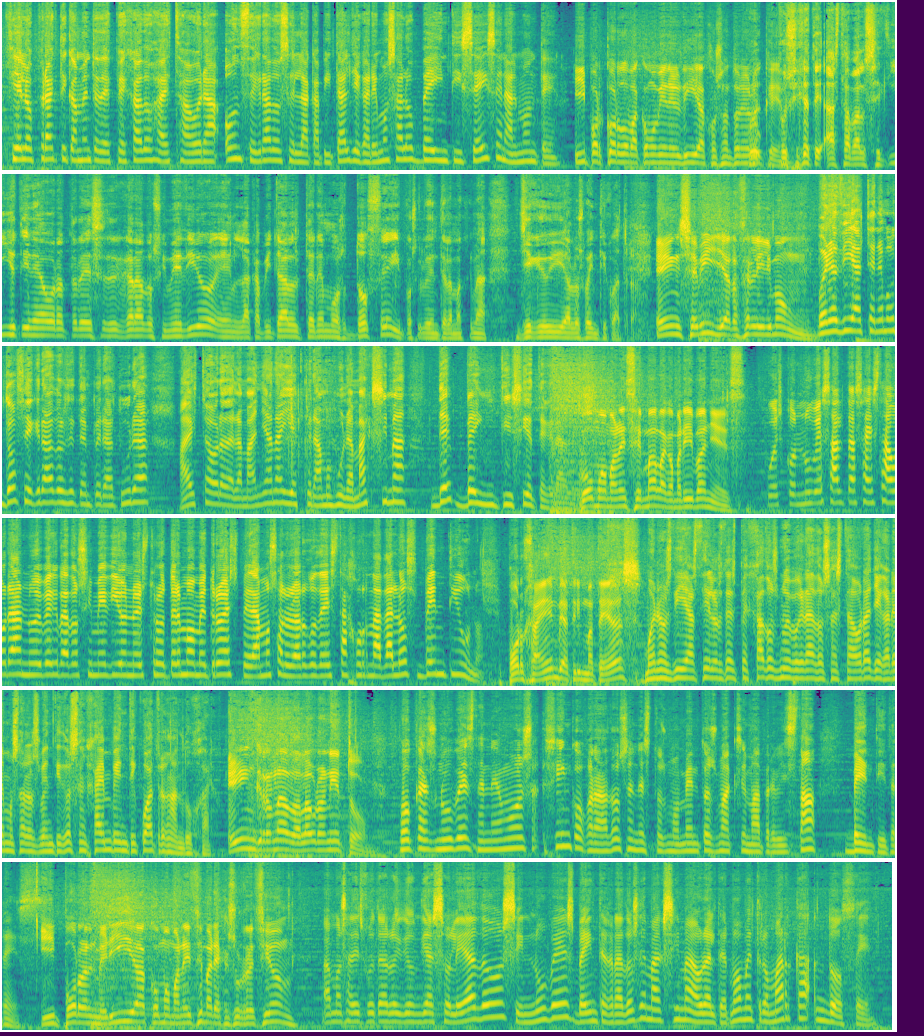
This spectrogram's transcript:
Cielos prácticamente despejados a esta hora, 11 grados en la capital, llegaremos a los 26 en Almonte. ¿Y por Córdoba cómo viene el día, José Antonio Pues, Luque? pues fíjate, hasta Valsequillo tiene ahora 3 grados y medio, en la capital tenemos 12 y posiblemente la máxima llegue hoy a los 24. En Sevilla, Araceli Limón. Buenos días, tenemos 12 grados de temperatura a esta hora de la mañana y esperamos una máxima de 27 grados. ¿Cómo amanece Málaga, María Ibáñez? Pues con nubes altas a esta hora, 9 grados y medio en nuestro termómetro, esperamos a lo largo de esta jornada los 21. Por Jaén, Beatriz Mateas. Buenos días, cielos despejados, 9 grados hasta ahora, llegaremos a los 22 en Jaén, 24 en Andújar. En Granada, Laura Nieto. Pocas nubes, tenemos 5 grados en estos momentos, máxima prevista 23. Y por Almería, ¿cómo amanece María Jesús Reción? Vamos a disfrutar hoy de un día soleado, sin nubes, 20 grados de máxima, ahora el termómetro marca 12.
